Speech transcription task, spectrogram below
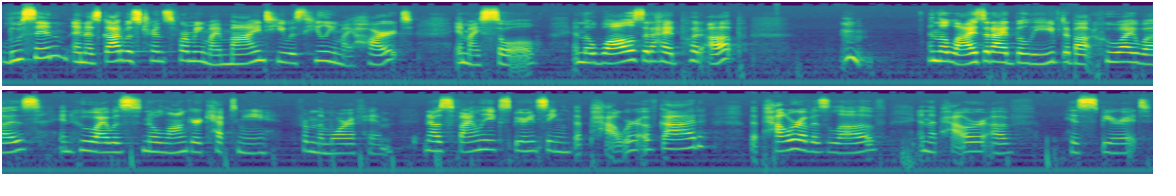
loosen. And as God was transforming my mind, he was healing my heart and my soul. And the walls that I had put up and the lies that I had believed about who I was and who I was no longer kept me from the more of him. And I was finally experiencing the power of God, the power of his love, and the power of his spirit.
